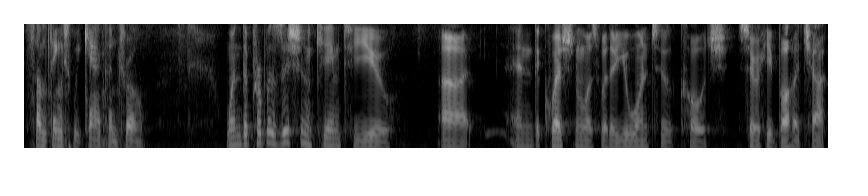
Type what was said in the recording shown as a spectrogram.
some things we can't control When the proposition came to you, uh, and the question was whether you want to coach Sergey Bohachuk,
